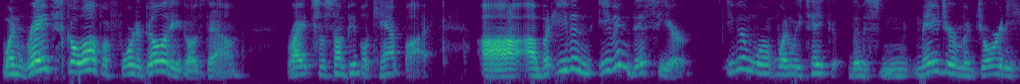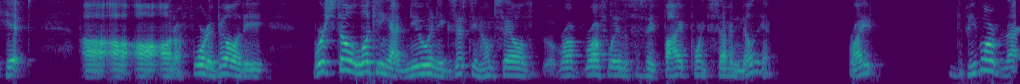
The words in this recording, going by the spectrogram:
When rates go up, affordability goes down, right? So some people can't buy. Uh, uh, but even even this year, even when, when we take this major majority hit uh, uh on affordability, we're still looking at new and existing home sales rough, roughly let's just say 5.7 million right? The people are that,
